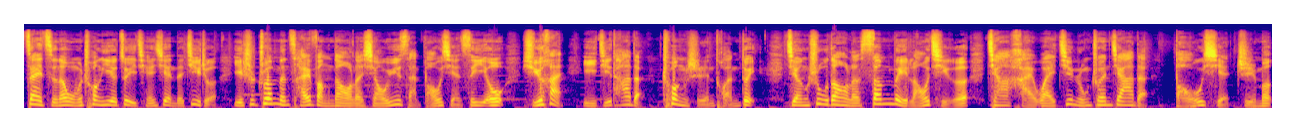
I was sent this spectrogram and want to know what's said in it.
在此呢，我们创业最前线的记者也是专门采访到了小雨伞保险 CEO 徐汉以及他的创始人团队，讲述到了三位老企鹅加海外金融专家的保险之梦。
